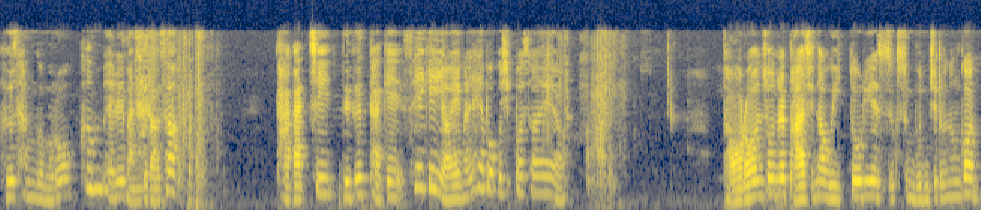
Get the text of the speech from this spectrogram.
그 상금으로 큰 배를 만들어서 다 같이 느긋하게 세계 여행을 해보고 싶어서예요. 더러운 손을 바지나 윗도리에 쓱쓱 문지르는 건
